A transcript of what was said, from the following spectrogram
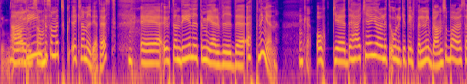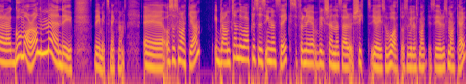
Ja, det är liksom? inte som ett k- klamydiatest eh, utan det är lite mer vid eh, öppningen. Okej. Och eh, det här kan jag göra lite olika tillfällen. Ibland så bara så här: god morgon Mandy. Det är mitt smeknamn. Eh, och så smakar jag. Ibland kan det vara precis innan sex för när jag vill känna så här: shit jag är så våt och så vill jag smaka, se hur det smakar.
